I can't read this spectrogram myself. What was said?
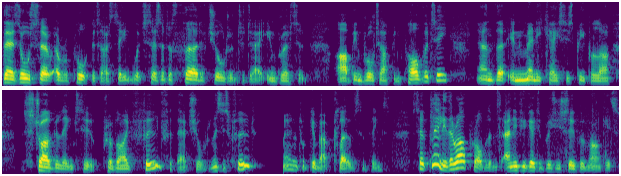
there's also a report that I've seen which says that a third of children today in Britain are being brought up in poverty, and that in many cases people are struggling to provide food for their children. This is food. I'm talking about clothes and things. So clearly there are problems. And if you go to British supermarkets,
